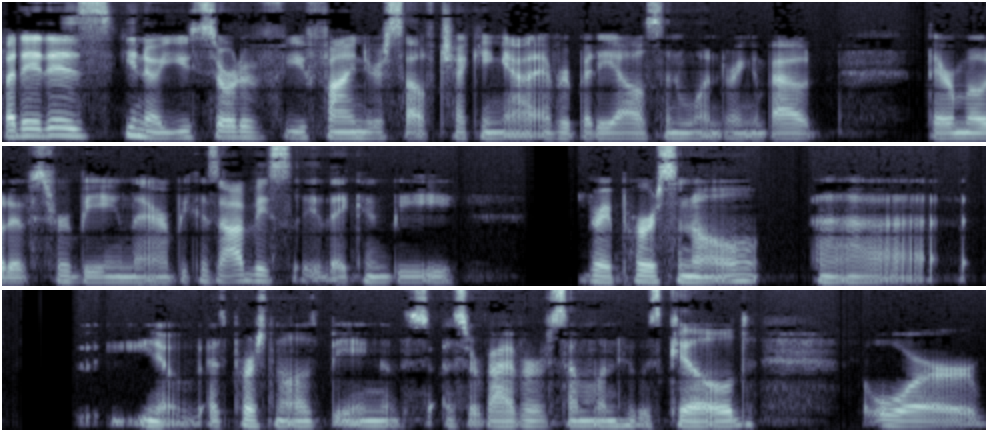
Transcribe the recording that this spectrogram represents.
But it is, you know, you sort of you find yourself checking out everybody else and wondering about their motives for being there because obviously they can be very personal uh, you know, as personal as being a survivor of someone who was killed, or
